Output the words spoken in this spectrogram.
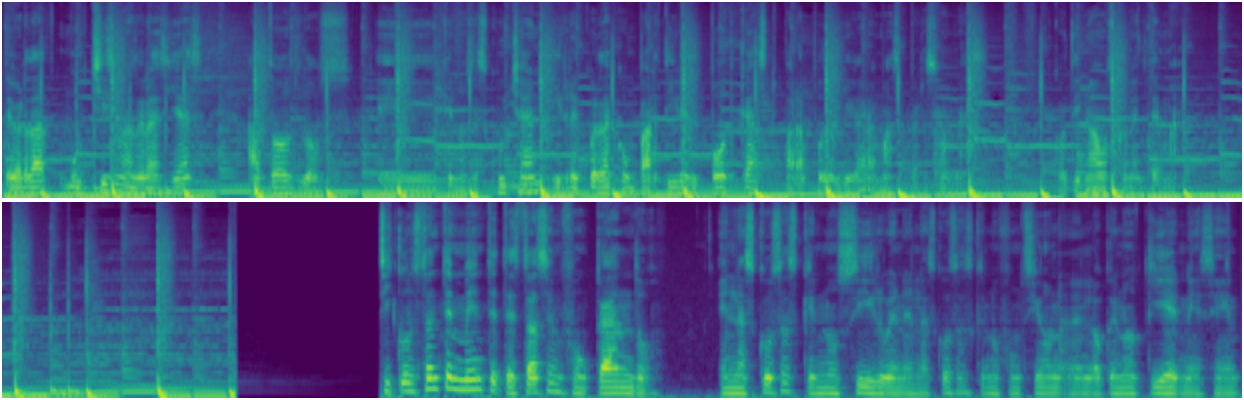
De verdad, muchísimas gracias a todos los eh, que nos escuchan y recuerda compartir el podcast para poder llegar a más personas. Continuamos con el tema. Si constantemente te estás enfocando en las cosas que no sirven, en las cosas que no funcionan, en lo que no tienes, en,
